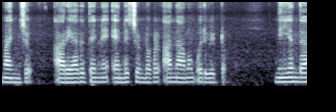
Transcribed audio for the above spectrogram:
മഞ്ജു അറിയാതെ തന്നെ എന്റെ ചുണ്ടുകൾ ആ നാമം ഉരുവിട്ടു. നീ എന്താ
